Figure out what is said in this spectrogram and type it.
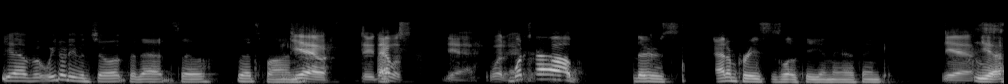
yeah, but we don't even show up for that, so that's fine. yeah, dude, that was yeah, whatever. What about there's Adam Priest is low key in there, I think. Yeah, yeah.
